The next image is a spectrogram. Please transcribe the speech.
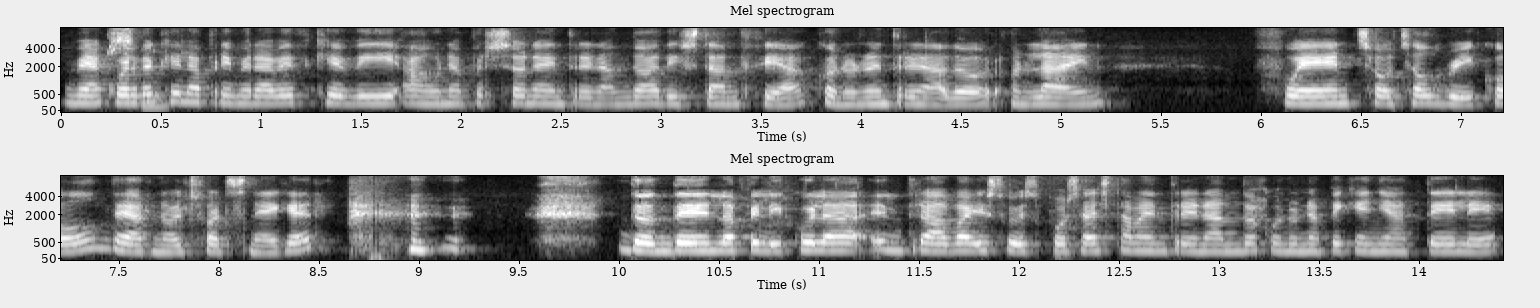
Me acuerdo Sí. que la primera vez que vi a una persona entrenando a distancia con un entrenador online fue en Total Recall de Arnold Schwarzenegger, donde en la película entraba y su esposa estaba entrenando con una pequeña tele,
